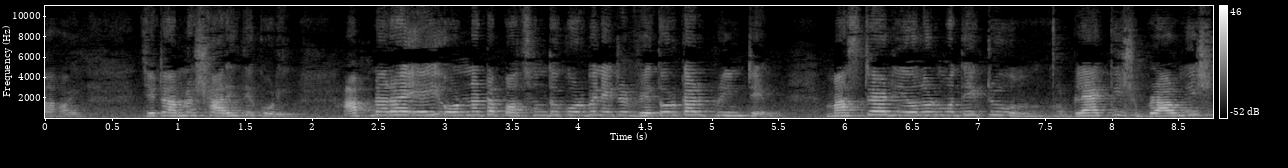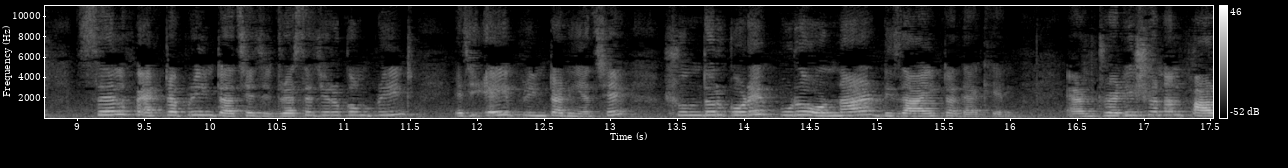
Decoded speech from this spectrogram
না হয়। যেটা আমরা শাড়িতে করি। আপনারা এই ওড়নাটা পছন্দ করবেন, এটার ভেতরকার প্রিন্টে মাস্টার্ড ইয়েলোর মধ্যে একটু ব্ল্যাকিশ ব্রাউনিশ সেলফ একটা প্রিন্ট আছে, যে ড্রেসে যেরকম প্রিন্ট এই যে এই প্রিন্টটা নিয়েছে। সুন্দর করে পুরো ওড়নার ডিজাইনটা দেখেন। অ্যান্ড ট্রেডিশনাল পার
